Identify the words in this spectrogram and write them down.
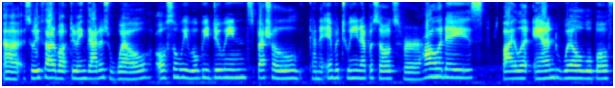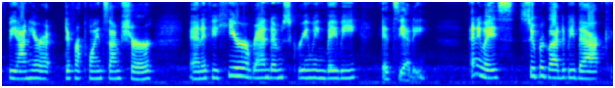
Uh, so we've thought about doing that as well. Also, we will be doing special kind of in between episodes for holidays. Violet and Will will both be on here at different points, I'm sure. And if you hear a random screaming baby, it's Yeti. Anyways, super glad to be back.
